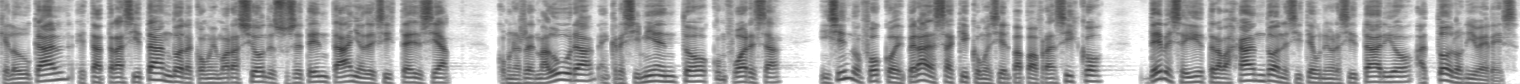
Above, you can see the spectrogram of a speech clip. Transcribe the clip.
que lo Educal está transitando la conmemoración de sus 70 años de existencia como una red madura, en crecimiento, con fuerza, y siendo un foco de esperanza que, como decía el Papa Francisco, debe seguir trabajando en el sistema universitario a todos los niveles,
